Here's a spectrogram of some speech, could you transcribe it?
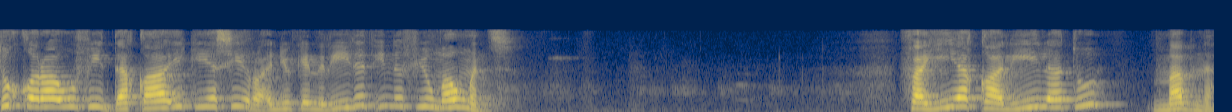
تقرأ في دقائق يسيرة and you can read it in a few moments. فهي قليلة مبنى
